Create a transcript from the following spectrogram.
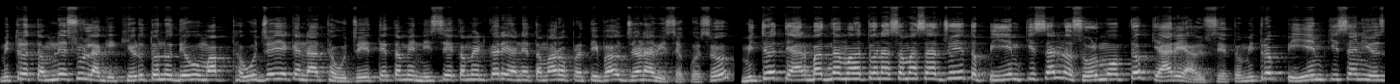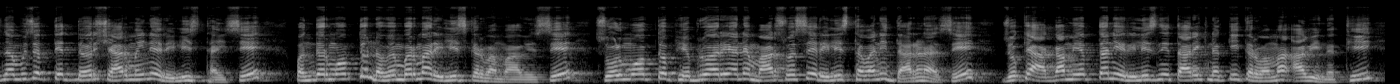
મિત્રો, તમને શું લાગે? ખેડૂતોનું દેવું માફ થવું જોઈએ કે ના થવું જોઈએ? તે તમે નીચે કમેન્ટ કરી અને તમારો પ્રતિભાવ જણાવી શકો છો. મિત્રો, ત્યારબાદના મહત્વના સમાચાર જોઈએ તો પીએમ કિસાનનો સોળમો હપ્તો ક્યારે આવશે? તો મિત્રો, પીએમ કિસાન યોજના મુજબ તે દર ચાર મહિને રિલીઝ થાય છે. પંદરમો હપ્તો નવેમ્બરમાં રિલીઝ કરવામાં આવે છે. સોળમો હપ્તો ફેબ્રુઆરી અને માર્ચ વચ્ચે રિલીઝ થવાની ધારણા છે. જો કે આગામી હપ્તાની રિલીઝની તારીખ નક્કી કરવામાં આવી નથી,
